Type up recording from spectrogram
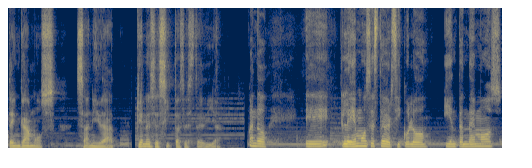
tengamos sanidad. ¿Qué necesitas este día? Cuando eh, leemos este versículo y entendemos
